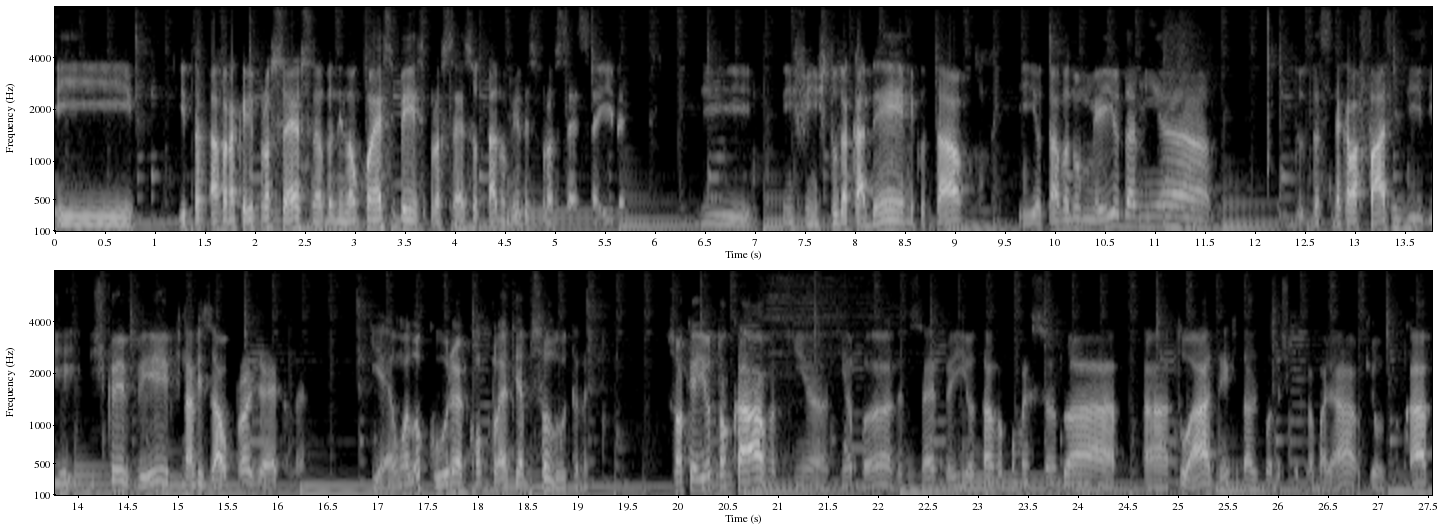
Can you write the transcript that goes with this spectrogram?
e estava naquele processo, né, o Danilão conhece bem esse processo, eu tá no meio desse processo aí, né, de, enfim, estudo acadêmico e tal, e eu estava no meio da minha assim, daquela fase de, de, escrever, finalizar o projeto, né? Que é uma loucura completa e absoluta, né? Só que aí eu tocava, tinha, tinha banda, etc. E eu estava começando a, a, atuar dentro das bandas que eu trabalhava, que eu tocava,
